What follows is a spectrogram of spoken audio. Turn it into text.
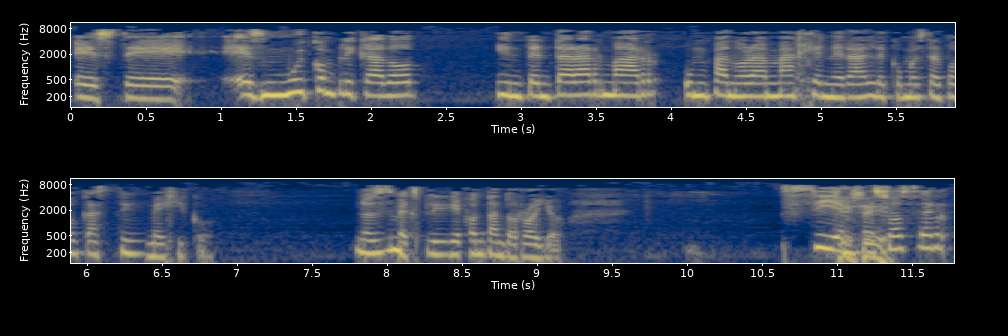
Este, es muy complicado intentar armar un panorama general de cómo está el podcasting en México. No sé si me expliqué con tanto rollo. Sí, Sí, empezó sí. a ser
